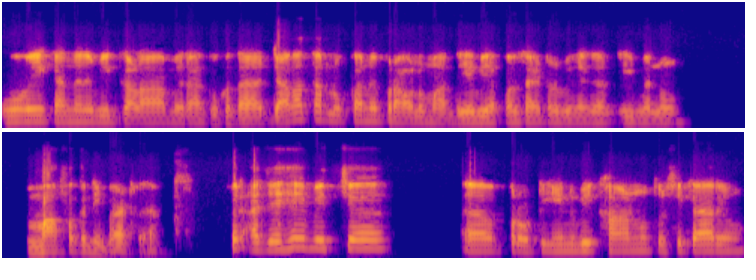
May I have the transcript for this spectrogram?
ਉਹ ਇਹ ਕਹਿੰਦੇ ਨੇ ਵੀ ਗਲਾ ਮੇਰਾ ਦੁਖਦਾ ਹੈ। ਜ਼ਿਆਦਾਤਰ ਲੋਕਾਂ ਨੂੰ ਪ੍ਰੋਬਲਮ ਆਉਂਦੀ ਹੈ ਵੀ ਐਪਲ ਸਾਈਡਰ ਵਿਨੇਗਰ ਜੀ ਮੈਨੂੰ ਮਾਫਕ ਨਹੀਂ ਬੈਠ ਰਿਹਾ। ਫਿਰ ਅਜਿਹੇ ਵਿੱਚ ਪ੍ਰੋਟੀਨ ਵੀ ਖਾਣ ਨੂੰ ਤੁਸੀਂ ਕਹਿ ਰਹੇ ਹੋ,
